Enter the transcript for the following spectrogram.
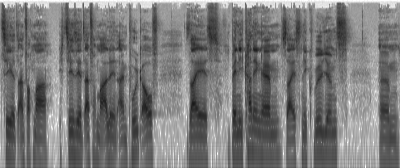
zähle jetzt einfach mal, ich zähle sie jetzt einfach mal alle in einem Pulk auf. Sei es Benny Cunningham, sei es Nick Williams, ähm,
